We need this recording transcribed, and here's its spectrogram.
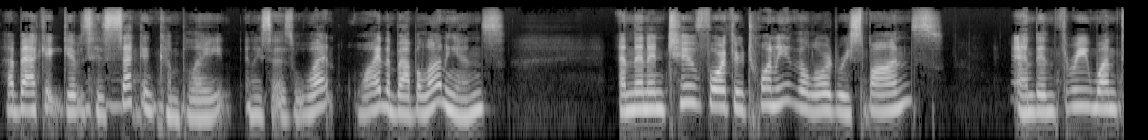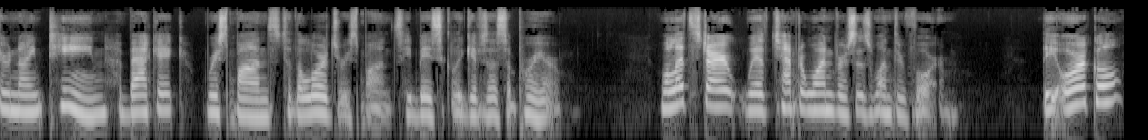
Habakkuk gives his second complaint and he says, What? Why the Babylonians? And then in 2 4 through 20, the Lord responds. And in 3 1 through 19, Habakkuk responds to the Lord's response. He basically gives us a prayer. Well, let's start with chapter 1, verses 1 through 4. The oracle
